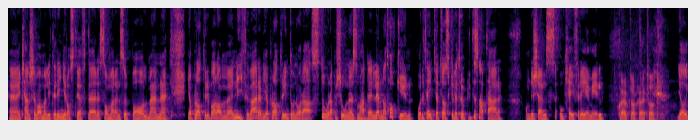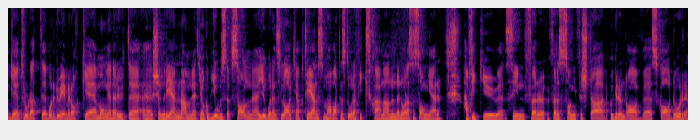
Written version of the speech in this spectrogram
Eh, kanske var man lite ringrostig efter sommarens uppehåll, men eh, jag pratade bara om eh, nyförvärv. Jag pratade inte om några stora personer som hade lämnat hockeyn. Och det tänkte jag att jag skulle ta upp lite snabbt här. Om det känns okej okay för dig, Emil. Självklart, självklart. Jag eh, tror att eh, både du Emil och eh, många där ute känner igen namnet Jakob Josefsson, Djurgårdens lagkapten som har varit den stora fixstjärnan under några säsonger. Han fick ju sin för, förra säsong förstörd på grund av skador.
